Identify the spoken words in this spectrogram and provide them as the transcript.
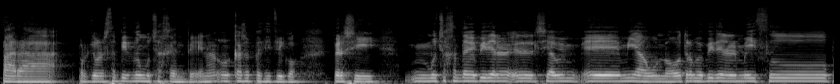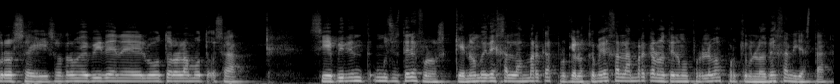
para. Porque me lo está pidiendo mucha gente, en un caso específico. Pero si mucha gente me pide el, Xiaomi eh, Mi A1, otro me pide el Meizu Pro 6, otro me piden el Motorola Moto. O sea, si me piden muchos teléfonos que no me dejan las marcas, porque los que me dejan las marcas no tenemos problemas porque me lo dejan y ya está.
